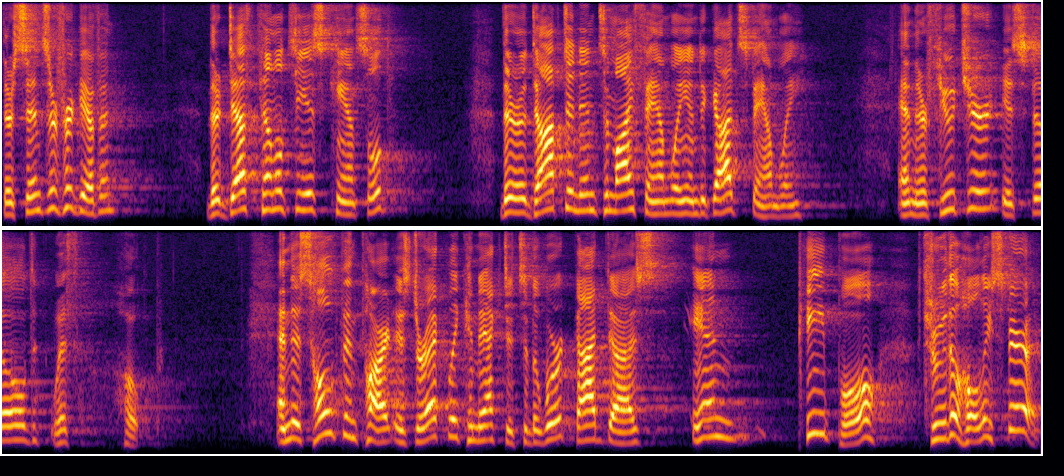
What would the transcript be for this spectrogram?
Their sins are forgiven, their death penalty is canceled. They're adopted into my family, into God's family, and their future is filled with hope. And this hope, in part, is directly connected to the work God does in people through the Holy Spirit.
